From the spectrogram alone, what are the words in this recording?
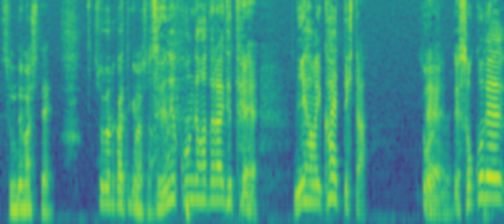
住んでまして、それから帰ってきました。ゼネコンで働いてて 新居浜に帰ってきた。そうですね。えそこで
